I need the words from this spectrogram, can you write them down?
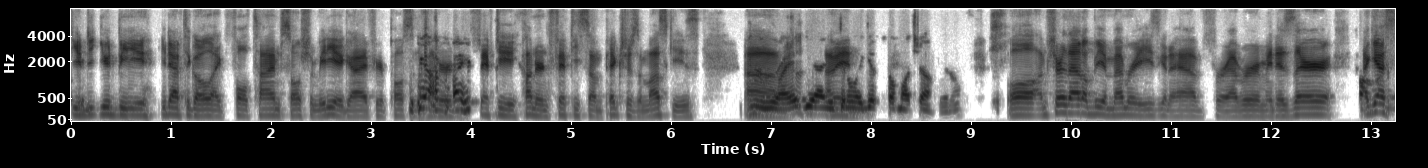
you'd, you'd be you'd have to go like full time social media guy if you're posting Yeah, right. 150 150 some pictures of muskies. Um, right? Yeah, you I can mean- only get so much up, you know. Well, I'm sure that'll be a memory he's gonna have forever. I mean, is there? I Oh, guess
